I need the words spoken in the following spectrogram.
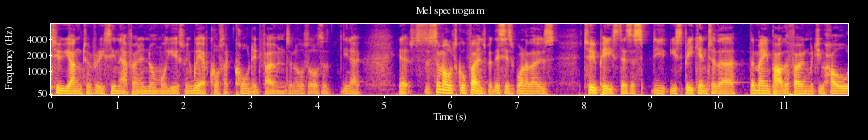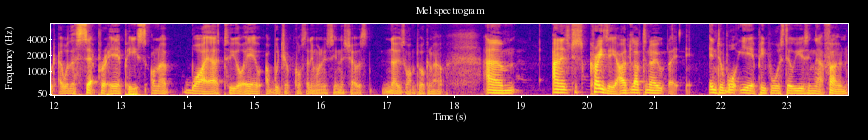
too young to have really seen that phone in normal use. I mean, we of course like corded phones and all sorts of you know, you know, some old school phones, but this is one of those two piece. There's a you, you speak into the the main part of the phone, which you hold with a separate earpiece on a wire to your ear, which of course anyone who's seen the show knows what I'm talking about. Um, and it's just crazy. I'd love to know into what year people were still using that phone.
